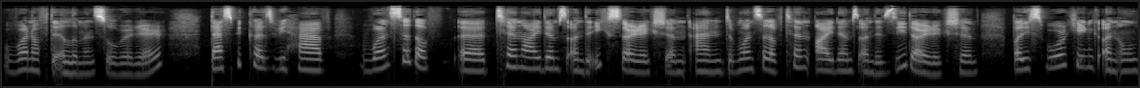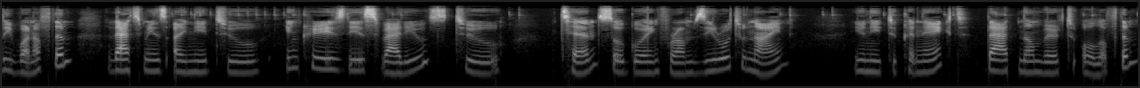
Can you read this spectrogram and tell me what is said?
one of the elements over there. That's because we have one set of uh, 10 items on the X direction and one set of 10 items on the Z direction, but it's working on only one of them. That means I need to increase these values to 10. So going from 0 to 9, you need to connect that number to all of them.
